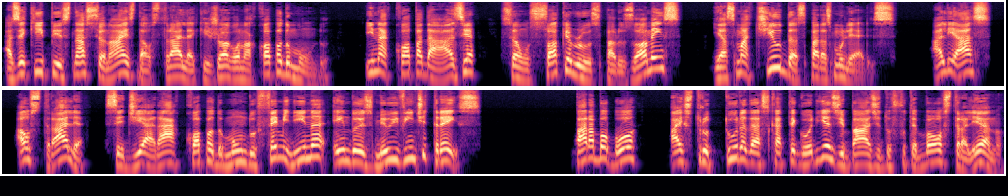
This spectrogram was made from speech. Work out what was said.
As equipes nacionais da Austrália que jogam na Copa do Mundo e na Copa da Ásia são os Socceroos para os homens e as Matildas para as mulheres. Aliás, a Austrália sediará a Copa do Mundo Feminina em 2023. Para Bobô, a estrutura das categorias de base do futebol australiano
